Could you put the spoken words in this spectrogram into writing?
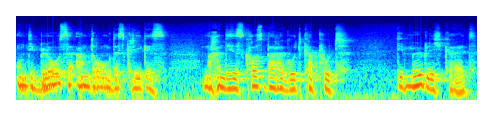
und die bloße Androhung des Krieges machen dieses kostbare Gut kaputt. Die Möglichkeit,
